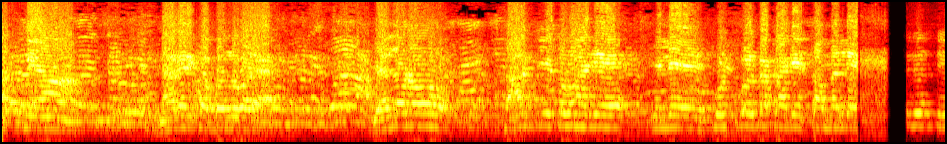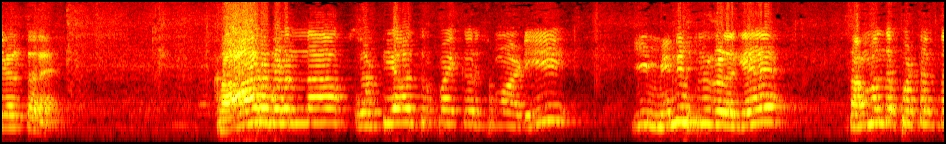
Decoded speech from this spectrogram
ಆತ್ಮೀಯ ನಾಗರಿಕ ಬಂಧುಗಳೇ ಎಲ್ಲರೂ ಶಾಂತಿಯುತವಾಗಿ ಇಲ್ಲಿ ಕುಳಿತುಕೊಳ್ಬೇಕಾಗಿ ತಮ್ಮಲ್ಲಿ ಇದೆ ಅಂತ ಹೇಳ್ತಾರೆ. ಕಾರುಗಳನ್ನ ಕೋಟ್ಯಾಂತರ ರೂಪಾಯಿ ಖರ್ಚು ಮಾಡಿ ಈ ಮಿನಿಸ್ಟರ್ಗಳಿಗೆ ಸಂಬಂಧಪಟ್ಟಂತ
